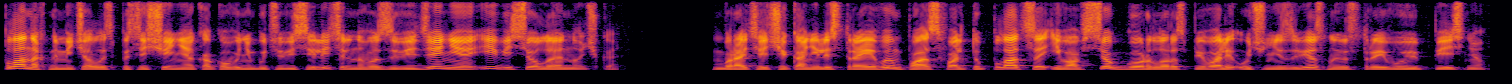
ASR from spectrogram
В планах намечалось посещение какого-нибудь увеселительного заведения и веселая ночка. Братья чеканили строевым по асфальту плаца и во все горло распевали очень известную строевую песню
